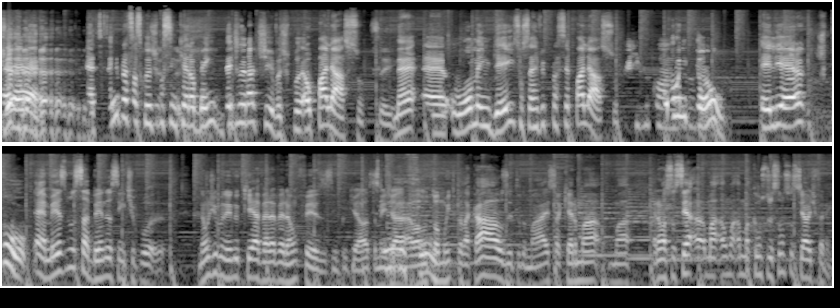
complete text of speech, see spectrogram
É, é sempre essas coisas, tipo assim, que eram bem degenerativas, tipo, é o palhaço, Sim. né? É, o homem gay só serve pra ser palhaço. Ou então, ele era, tipo, É, mesmo sabendo, assim, tipo, não diminuindo o que a Vera Verão fez, assim, porque ela também Sim, já ela sim. lutou muito pela causa e tudo mais, só que era uma, uma, era uma, socia uma, uma, uma construção social diferente.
